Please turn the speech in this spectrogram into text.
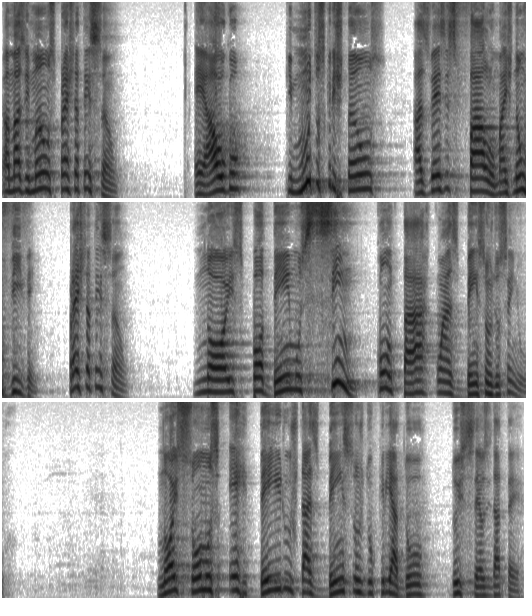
Amados irmãos, preste atenção. É algo que muitos cristãos às vezes falam, mas não vivem. Preste atenção nós podemos sim contar com as bênçãos do Senhor. Nós somos herdeiros das bênçãos do Criador dos céus e da terra.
